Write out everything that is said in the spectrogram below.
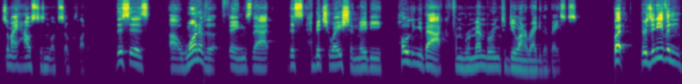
so my house doesn't look so cluttered? This is uh, one of the things that this habituation may be holding you back from remembering to do on a regular basis. But there's an even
